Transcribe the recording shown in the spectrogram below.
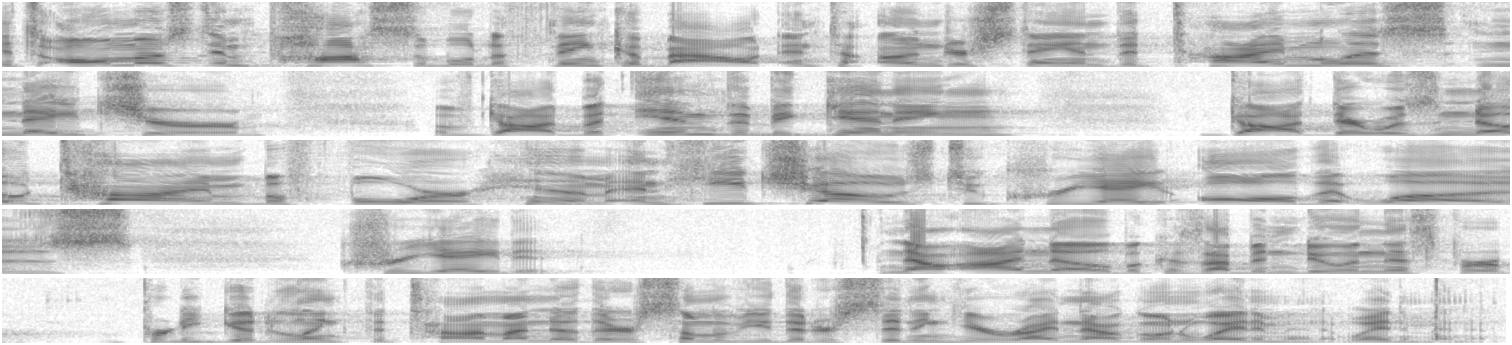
It's almost impossible to think about and to understand the timeless nature of God. But in the beginning, God, there was no time before Him, and He chose to create all that was created. Now, I know because I've been doing this for a pretty good length of time, I know there are some of you that are sitting here right now going, wait a minute, wait a minute.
